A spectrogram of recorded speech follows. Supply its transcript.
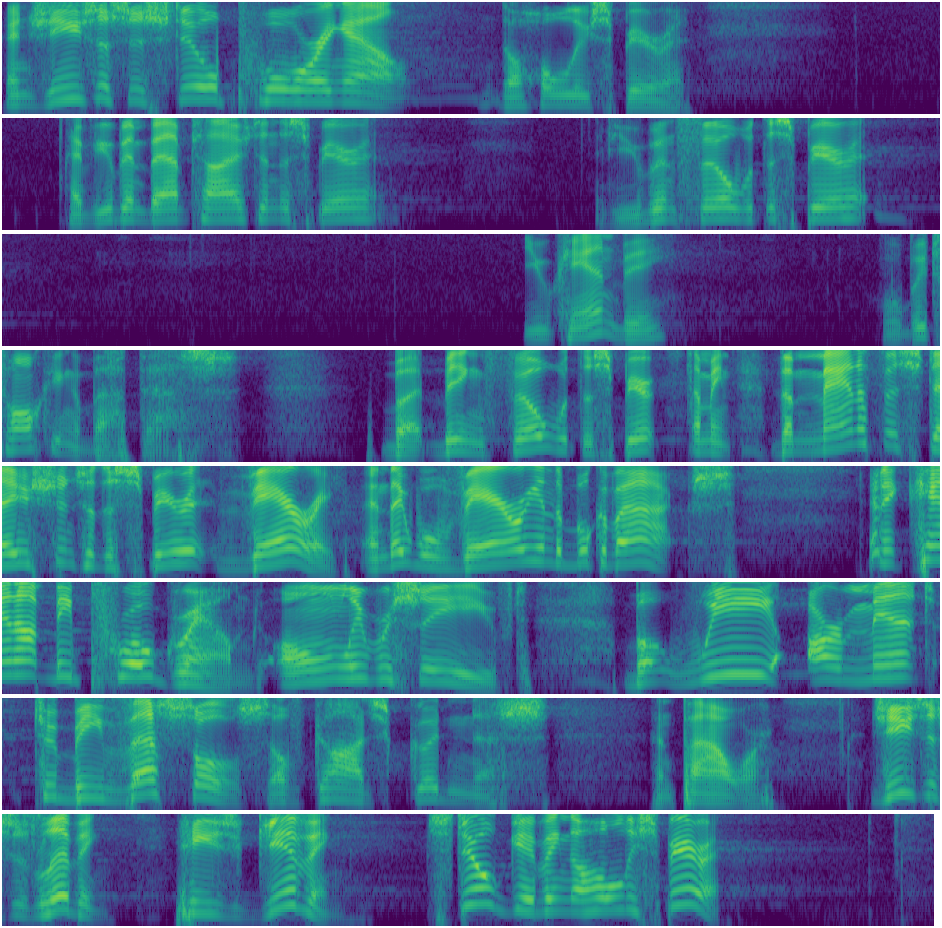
And Jesus is still pouring out the Holy Spirit. Have you been baptized in the Spirit? Have you been filled with the Spirit? You can be. We'll be talking about this. But being filled with the Spirit, I mean, the manifestations of the Spirit vary, and they will vary in the book of Acts. And it cannot be programmed, only received. But we are meant to be vessels of God's goodness and power. Jesus is living, He's giving, still giving the Holy Spirit,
